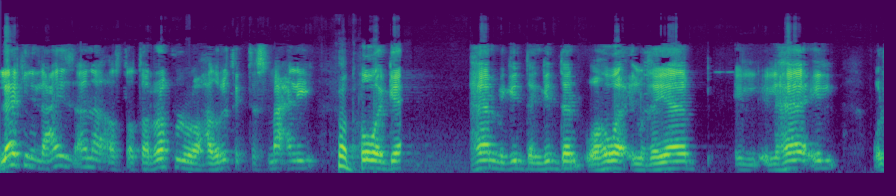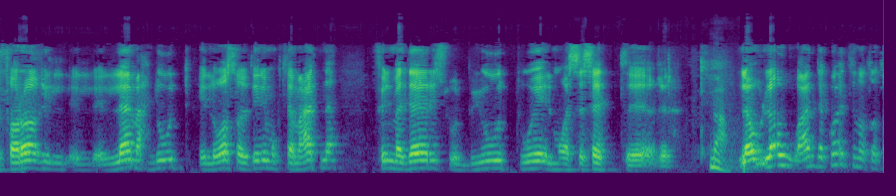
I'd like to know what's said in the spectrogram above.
لكن اللي عايز أنا أتطرق له لو حضرتك تسمح لي هو جانب هام جدا جدا وهو الغياب الهائل والفراغ اللامحدود اللي وصلت إليه مجتمعاتنا في المدارس والبيوت والمؤسسات غيرها. نعم. لو لو عندك وقت نتطرق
